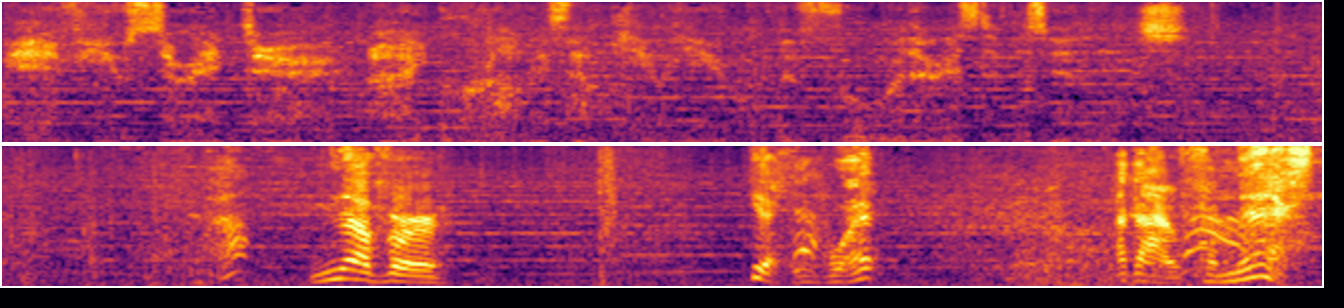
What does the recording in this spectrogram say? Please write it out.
If you surrender, I promise I'll kill you before the rest of this village. Never. He like, what? I got finessed.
